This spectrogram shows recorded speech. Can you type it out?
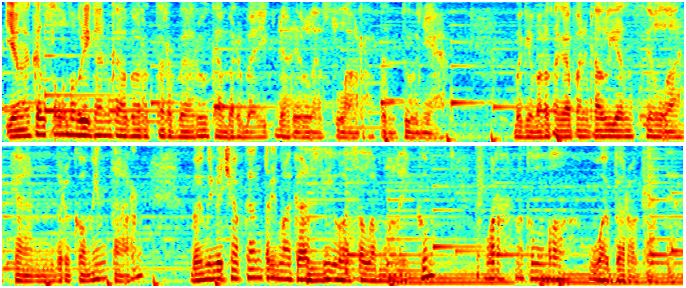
Yang akan selalu memberikan kabar terbaru, kabar baik dari Leslar tentunya Bagaimana tanggapan kalian? Silahkan berkomentar. Bang Min ucapkan terima kasih. Wassalamualaikum warahmatullahi wabarakatuh.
